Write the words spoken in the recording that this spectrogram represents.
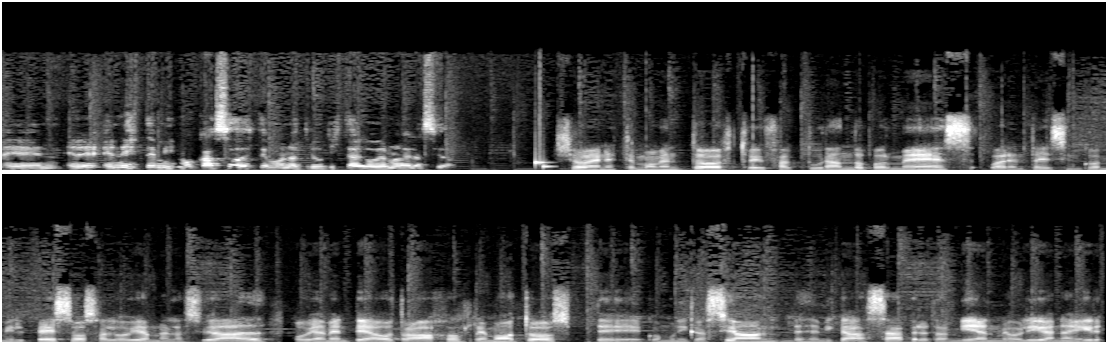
en, en este mismo caso de este monotributista del gobierno de la ciudad. Yo en este momento estoy facturando por mes 45 mil pesos al gobierno de la ciudad. Obviamente hago trabajos remotos de comunicación desde mi casa, pero también me obligan a ir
